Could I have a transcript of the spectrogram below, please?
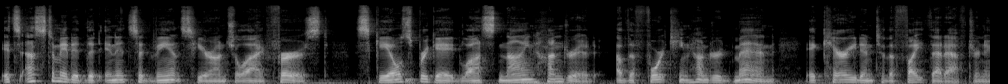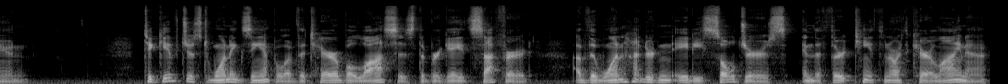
It's estimated that in its advance here on July 1st, Scales' brigade lost 900 of the 1,400 men it carried into the fight that afternoon. To give just one example of the terrible losses the brigade suffered, of the 180 soldiers in the 13th North Carolina,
